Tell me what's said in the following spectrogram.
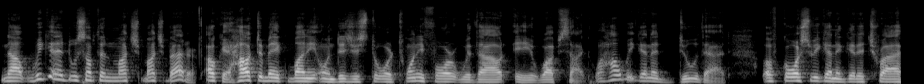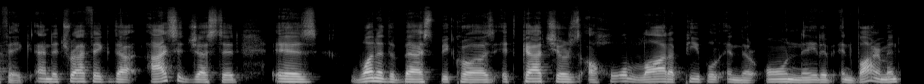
Now we're going to do something much, much better. Okay, how to make money on Digistore 24 without a website. Well, how are we going to do that? Of course, we're going to get a traffic and the traffic that I suggested is one of the best because it captures a whole lot of people in their own native environment,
